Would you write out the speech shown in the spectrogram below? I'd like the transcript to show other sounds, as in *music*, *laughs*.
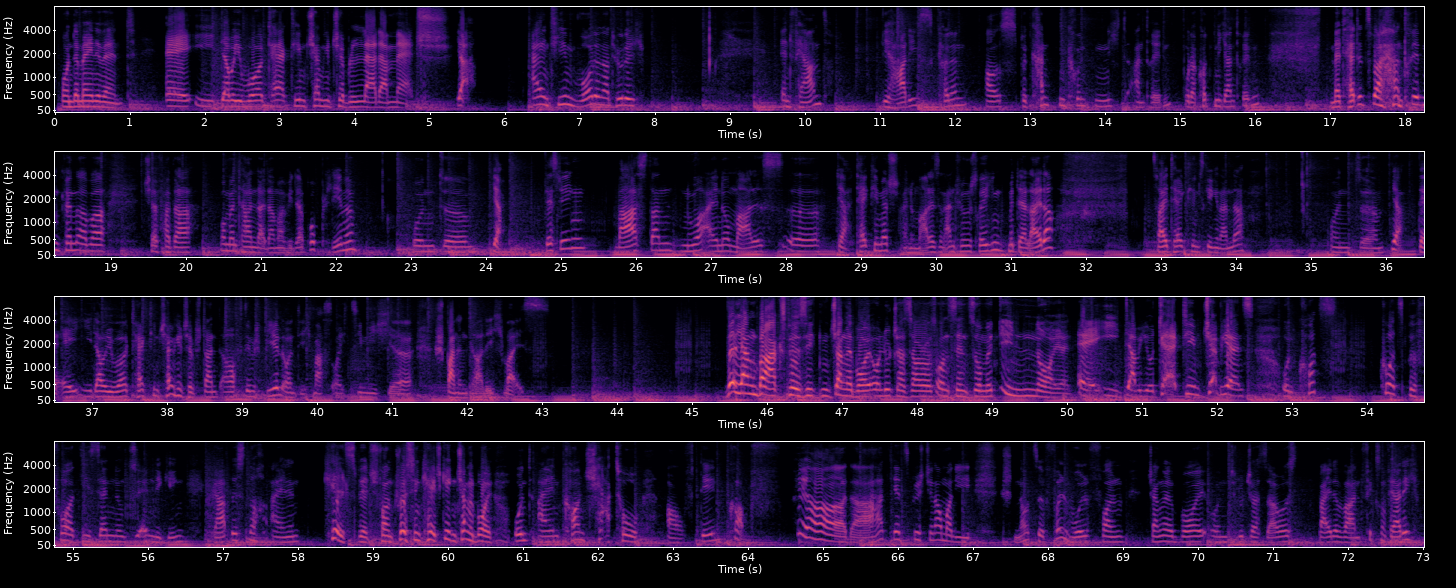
Und der Main Event: AEW World Tag Team Championship Ladder Match. Ja, ein Team wurde natürlich entfernt. Die Hardys können aus bekannten Gründen nicht antreten oder konnten nicht antreten. Matt hätte zwar *laughs* antreten können, aber Jeff hat da momentan leider mal wieder Probleme. Und äh, ja, deswegen war es dann nur ein normales äh, ja, Tag Team Match, ein normales in Anführungsstrichen mit der leider zwei Tag Teams gegeneinander. Und ähm, ja, der AEW World Tag Team Championship stand auf dem Spiel und ich mache es euch ziemlich äh, spannend gerade, ich weiß. The Young Bucks besiegten Jungle Boy und Luchasaurus und sind somit die neuen AEW Tag Team Champions. Und kurz, kurz bevor die Sendung zu Ende ging, gab es noch einen Kill Switch von Christian Cage gegen Jungle Boy und ein Concerto auf den Kopf. Ja, da hat jetzt Christian auch mal die Schnauze voll wohl von Jungle Boy und Luchasaurus. Beide waren fix und fertig.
